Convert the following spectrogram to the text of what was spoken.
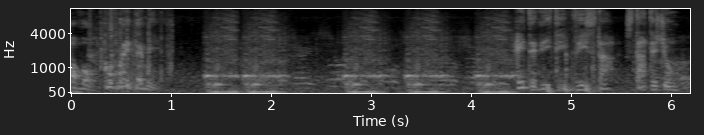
Muovo! Copritemi! E diti in vista? State giù.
